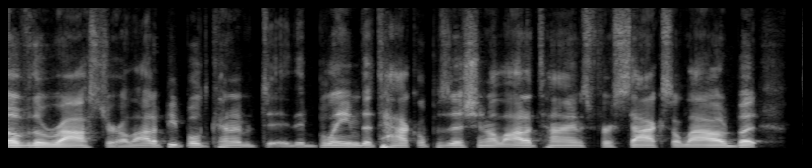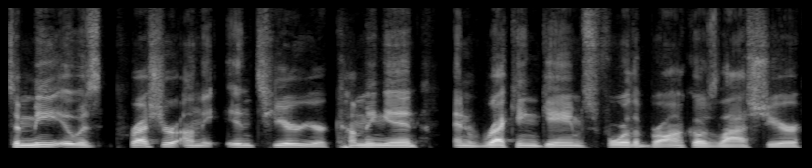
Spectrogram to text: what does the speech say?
of the roster. A lot of people kind of they blame the tackle position a lot of times for sacks allowed, but to me it was pressure on the interior coming in and wrecking games for the Broncos last year.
